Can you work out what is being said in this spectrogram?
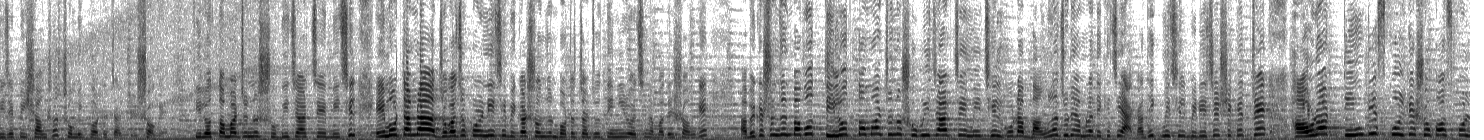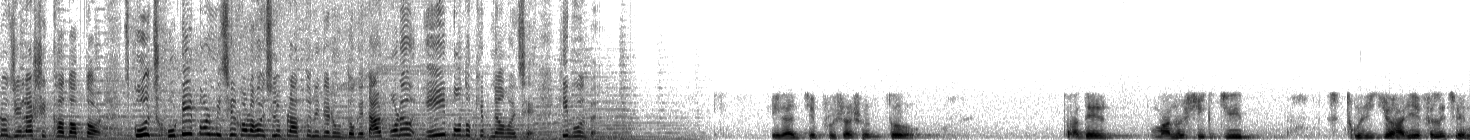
বিজেপি সাংসদ শ্রমিক ভট্টাচার্যের সঙ্গে। তিলোত্তমার জন্য সুবিচার চেয়ে মিছিল। এই মুহূর্তে আমরা যোগাযোগ করে নিয়েছি বিকাশ রঞ্জন ভট্টাচার্য, তিনি রয়েছেন আমাদের সঙ্গে। বিকাশ রঞ্জন বাবু, তিলোত্তমার জন্য সুবিচার চেয়ে মিছিল, গোটা বাংলা জুড়ে আমরা দেখেছি একাধিক মিছিল বেরিয়েছে। সেক্ষেত্রে হাওড়ার তিনটি স্কুলকে শোকজ করল জেলা শিক্ষা দপ্তর। স্কুল ছুটির পর মিছিল করা হয়েছিল প্রাক্তনীদের উদ্যোগে। তারপরেও এই পদক্ষেপ নেওয়া হয়েছে। কি বলবেন? এই রাজ্যে প্রশাসন তো তাদের মানসিক যে স্থৈর্য হারিয়ে ফেলেছেন,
